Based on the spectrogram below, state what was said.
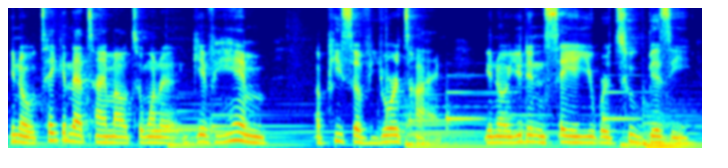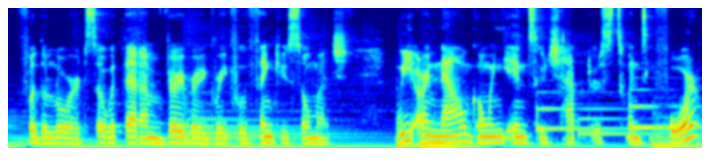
you know, taking that time out to want to give him a piece of your time. You know, you didn't say you were too busy for the Lord. So, with that, I'm very, very grateful. Thank you so much. We are now going into chapters 24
